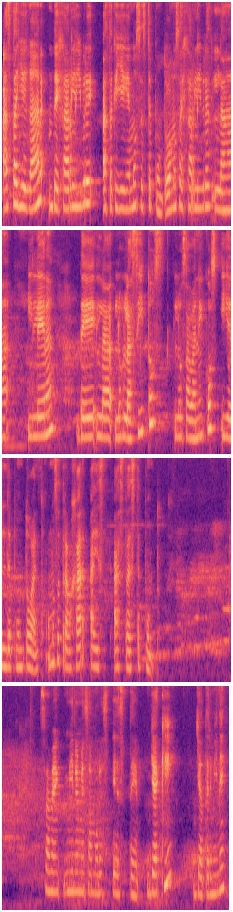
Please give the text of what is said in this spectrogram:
hasta llegar, dejar libre, hasta que lleguemos a este punto. Vamos a dejar libre la hilera de los lacitos, los abanicos y el de punto alto. Vamos a trabajar hasta este punto. Saben, miren mis amores, este, ya aquí ya terminé.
